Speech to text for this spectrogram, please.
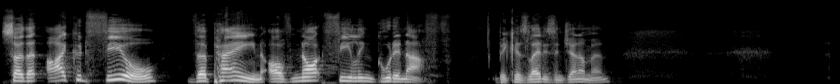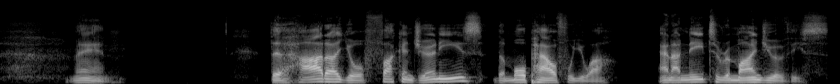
so that I could feel the pain of not feeling good enough. Because, ladies and gentlemen, man, the harder your fucking journey is, the more powerful you are. And I need to remind you of this.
